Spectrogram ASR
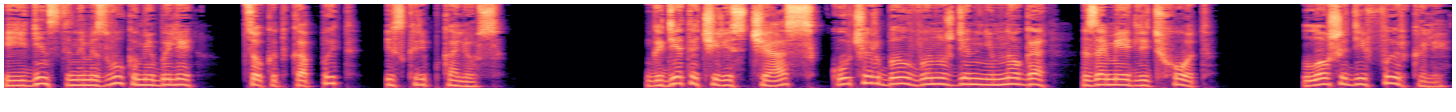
и единственными звуками были цокот копыт и скрип колес. Где-то через час кучер был вынужден немного замедлить ход. Лошади фыркали.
